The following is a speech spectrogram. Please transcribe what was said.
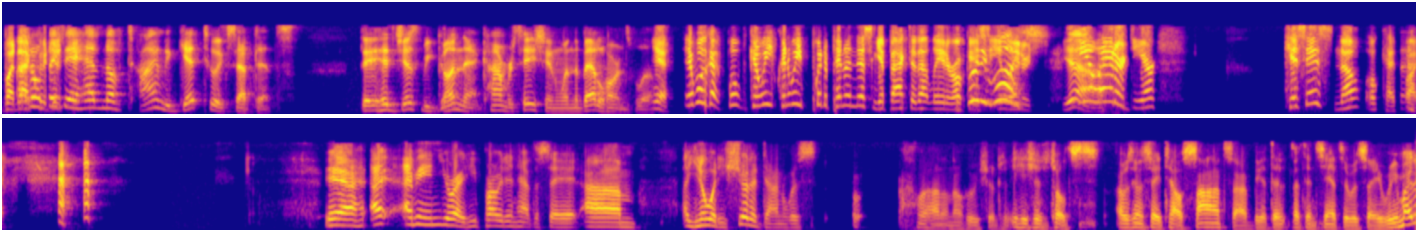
but I don't think just- they had enough time to get to acceptance. They had just begun that conversation when the battle horns blew. Yeah. yeah well, okay, well, can we can we put a pin on this and get back to that later? Okay. Pretty see you later. Yeah. See you later, dear. Kisses? No. Okay. Bye. yeah, I, I mean, you're right. He probably didn't have to say it. Um, you know what he should have done was, well, I don't know who he should. He should have told. I was going to say tell Sansa, but then, but then Sansa would say we might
